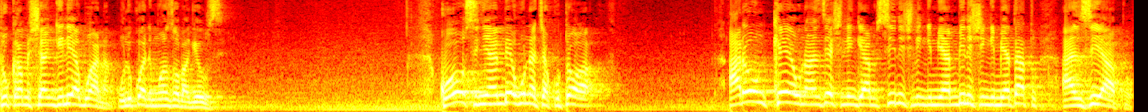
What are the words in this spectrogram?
Tukamshangilia bwana ulikuwa ni mwanzo wa mageuzi. Kwa hiyo usiniambie huna cha kutoa I don't care unaanzia shilingi hamsini shilingi mia mbili shilingi mia tatu anzia hapo.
